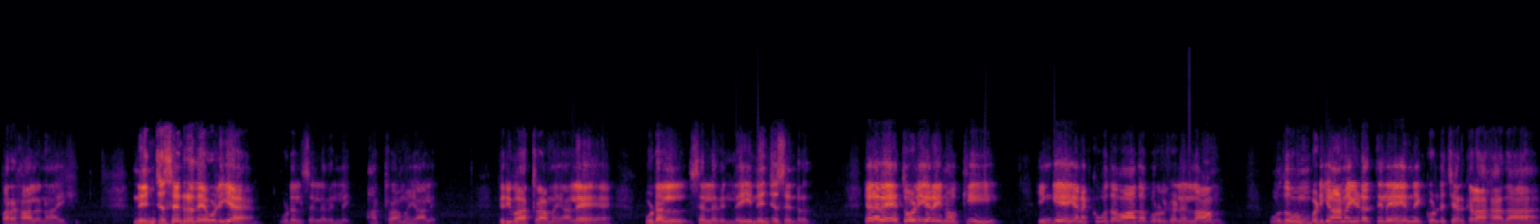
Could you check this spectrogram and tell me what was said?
பரகால நாயகி. நெஞ்சு சென்றதே ஒழிய உடல் செல்லவில்லை. ஆற்றாமையாலே பிரிவாற்றாமையாலே உடல் செல்லவில்லை நெஞ்சு சென்றது. எனவே தோழியரை நோக்கி இங்கே எனக்கு உதவாத பொருள்கள் எல்லாம் உதவும்படியான இடத்திலே என்னை கொண்டு சேர்க்கலாகாதா?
